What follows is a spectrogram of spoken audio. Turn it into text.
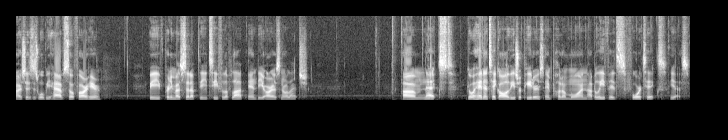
Alright, so this is what we have so far here. We've pretty much set up the T flip-flop and the RS NOR latch. Um, next, go ahead and take all these repeaters and put them on, I believe it's four ticks. Yes.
